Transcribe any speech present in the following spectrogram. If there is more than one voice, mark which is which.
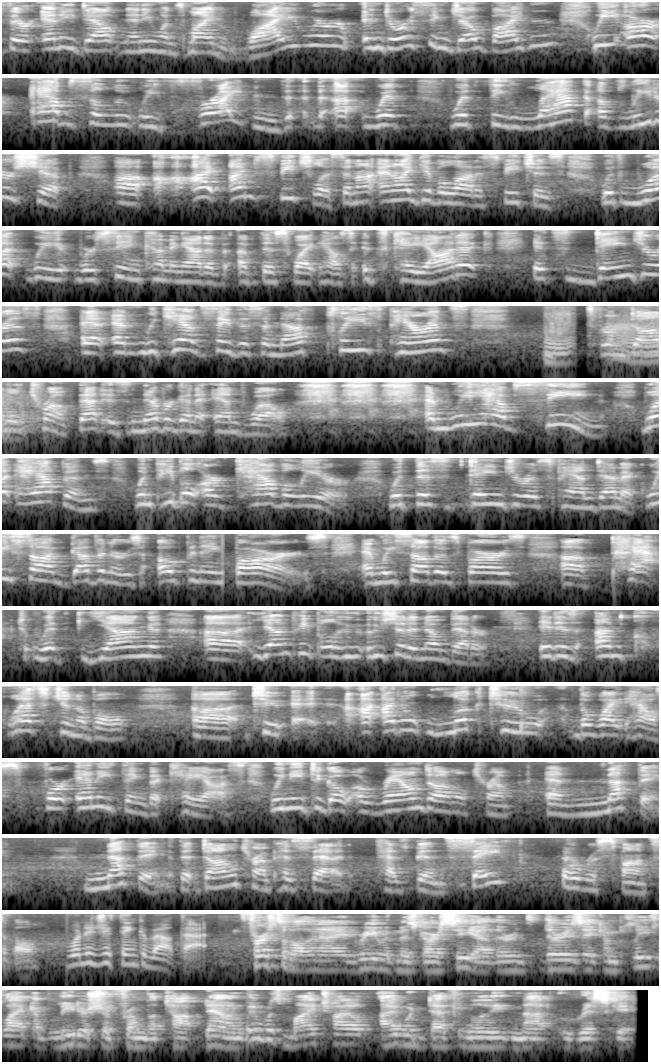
Speaker 1: Is there any doubt in anyone's mind why we're endorsing Joe Biden? We are absolutely frightened uh, with with the lack of leadership. Uh, I, I'm speechless, and I and I give a lot of speeches with what we we're seeing coming out of, of this White House. It's chaotic, it's dangerous, and, and we can't say this enough. Please, parents, from Donald Trump. That is never going to end well. And we have seen what happens when people are cavalier with this dangerous pandemic. We saw governors opening bars, and we saw those bars uh, packed with young, uh, young people who, who should have known better. It is unquestionable uh, to I, I, don't look to the White House for anything but chaos. We need to go around Donald Trump, and nothing, nothing that Donald Trump has said has been safe or responsible.
Speaker 2: What did you think about that?
Speaker 3: First of all, and I agree with Ms. Garcia, there, there is a complete lack of leadership from the top down. If it was my child, I would definitely not risk it.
